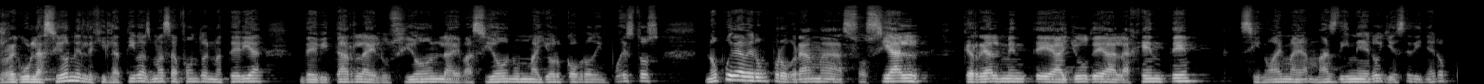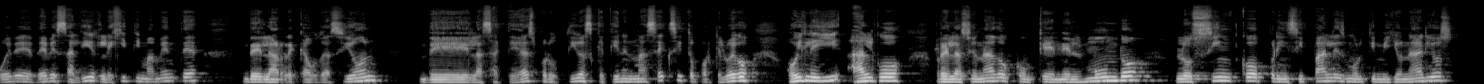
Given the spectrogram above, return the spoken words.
regulaciones legislativas más a fondo en materia de evitar la ilusión, la evasión, un mayor cobro de impuestos. No puede haber un programa social que realmente ayude a la gente si no hay más dinero y ese dinero puede, debe salir legítimamente de la recaudación de las actividades productivas que tienen más éxito, porque luego hoy leí algo relacionado con que en el mundo los cinco principales multimillonarios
